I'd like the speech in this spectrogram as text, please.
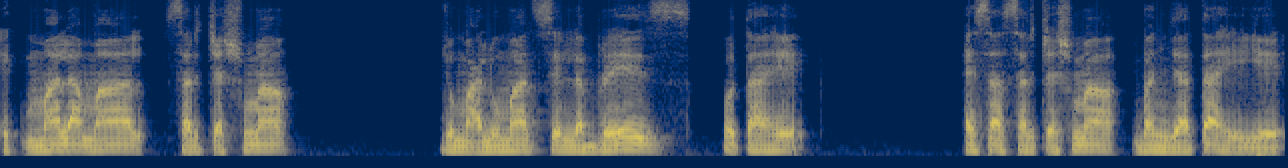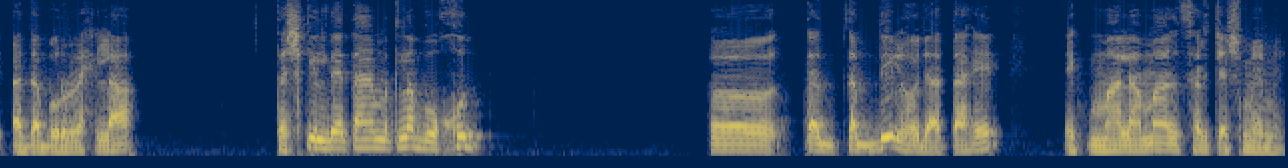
एक माला माल सरचश्मा जो मालूमात से लबरेज होता है ऐसा सरचश्मा बन जाता है ये अदबुर्रहला तश्कील देता है मतलब वो खुद तब्दील हो जाता है एक मालामाल सरचश्मे में।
